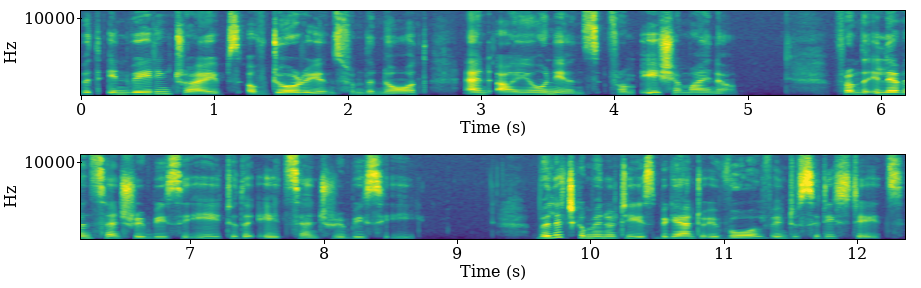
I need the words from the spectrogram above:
with invading tribes of Dorians from the north and Ionians from Asia Minor from the 11th century BCE to the 8th century BCE. Village communities began to evolve into city-states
